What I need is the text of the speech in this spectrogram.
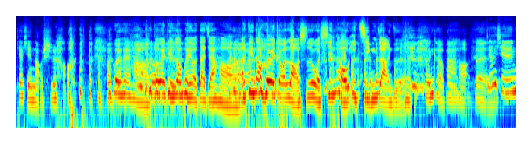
佳娴老师好，慧慧好，各位听众朋友大家好。听到慧慧叫我老师，我心头一惊，这样子很可怕哈。对，嘉贤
